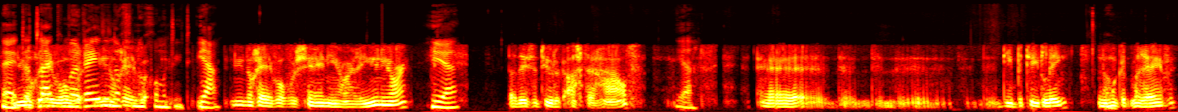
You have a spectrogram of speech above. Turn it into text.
Nee Nu dat lijkt me een reden nog genoeg om het niet... Ja, Nu nog even over senior en junior. ja, Dat is natuurlijk achterhaald. ja. Eh, de, de- de- die betiteling, noem ik het maar even.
